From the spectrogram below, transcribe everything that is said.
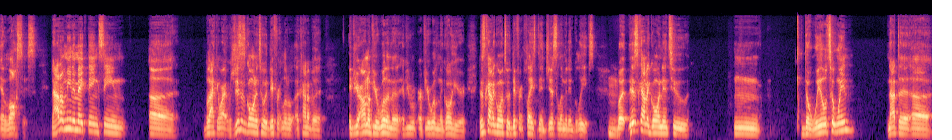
and losses. Now, I don't mean to make things seem uh black and white, which this is going into a different little a kind of a if you're I don't know if you're willing to if you if you're willing to go here, this is kind of going to a different place than just limiting beliefs. Mm. But this is kind of going into mm, the will to win not to uh,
